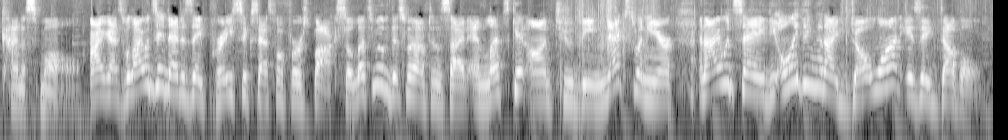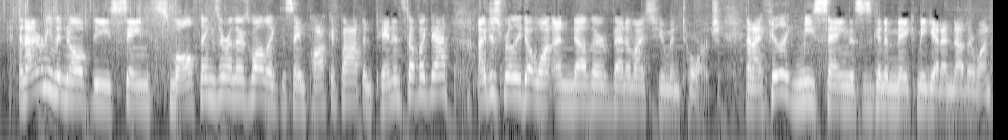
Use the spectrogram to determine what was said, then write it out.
kind of small. All right, guys, well, I would say that is a pretty successful first box. So let's move this one off to the side and let's get on to the next one here. And I would say the only thing that I don't want is a double. And I don't even know if the same small things are in there as well, like the same pocket pop and pin and stuff like that. I just really don't want another Venomized Human Torch. And I feel like me saying this is gonna make me get another one.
